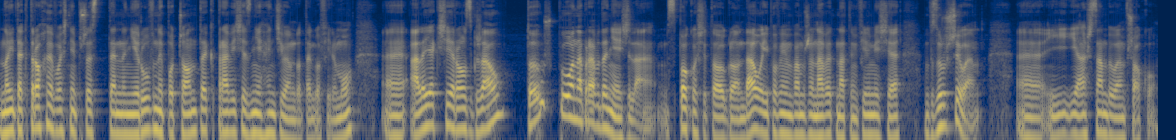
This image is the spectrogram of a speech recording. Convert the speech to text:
No i tak trochę właśnie przez ten nierówny początek prawie się zniechęciłem do tego filmu, e, ale jak się rozgrzał, to już było naprawdę nieźle. Spoko się to oglądało i powiem wam, że nawet na tym filmie się wzruszyłem. E, i, aż sam byłem w szoku.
